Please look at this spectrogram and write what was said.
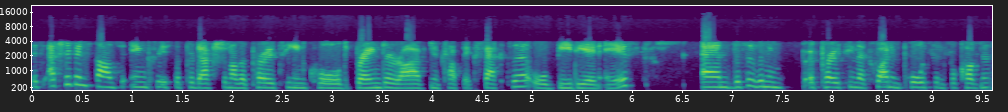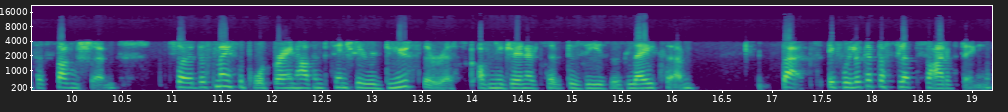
it's actually been found to increase the production of a protein called brain-derived neurotrophic factor or BDNF. And this is an, a protein that's quite important for cognitive function. So this may support brain health and potentially reduce the risk of neurodegenerative diseases later. But if we look at the flip side of things,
